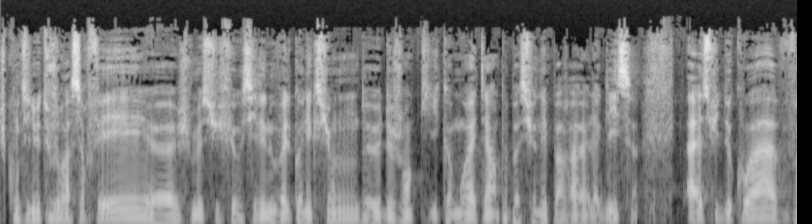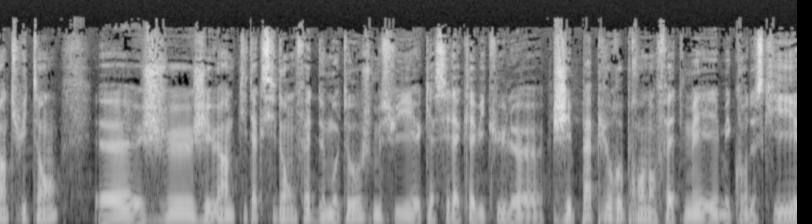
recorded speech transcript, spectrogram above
Je continue toujours à surfer. Euh, je me suis fait aussi des nouvelles connexions de, de gens qui, comme moi, étaient un peu passionnés par la glisse. À la suite de quoi, à 28 ans, euh, j'ai eu un petit accident en fait de moto. Je me suis cassé la clavicule. J'ai pas pu reprendre en fait mes, mes cours de ski,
